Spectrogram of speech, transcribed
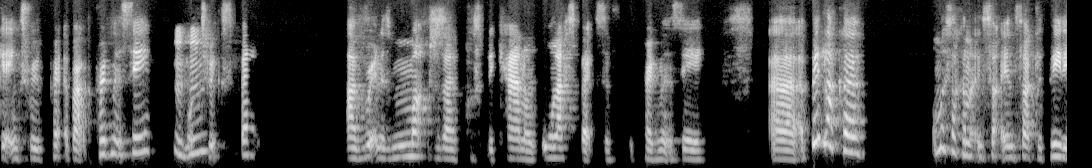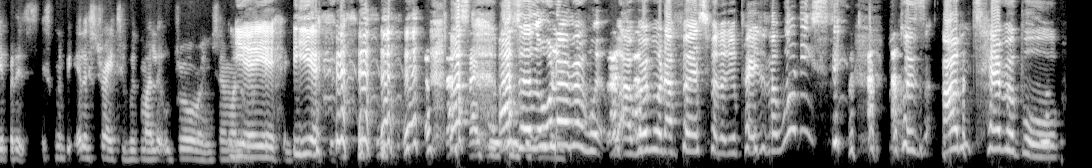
getting through pre- about pregnancy, mm-hmm. what to expect. I've written as much as I possibly can on all aspects of pregnancy, uh, a bit like a almost like an encyclopedia, but it's it's going to be illustrated with my little drawings. my yeah, yeah, yeah, that's, that's all I remember. I remember when I first fell on your page. I was like, "What is this?" Because I'm terrible.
